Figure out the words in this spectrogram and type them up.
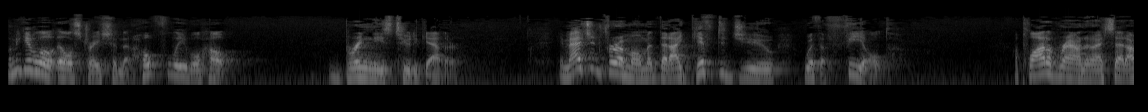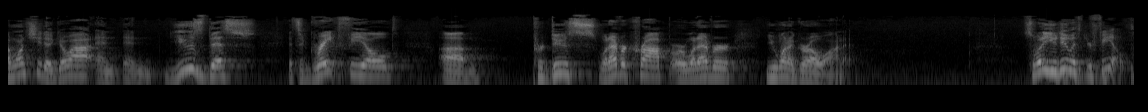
Let me give a little illustration that hopefully will help bring these two together. Imagine for a moment that I gifted you with a field, a plot of ground, and I said, I want you to go out and, and use this. It's a great field. Um, produce whatever crop or whatever you want to grow on it. So, what do you do with your field?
